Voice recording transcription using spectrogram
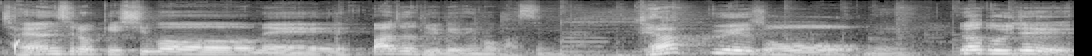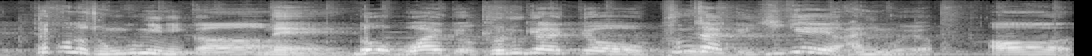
자연스럽게 시범에 빠져들게 된 것 같습니다. 대학교에서 네. 야 너 이제 태권도 전공이니까 네. 너 뭐 할게요? 겨루기 할게요? 품새 할게요? 이게 아닌 거예요? 어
